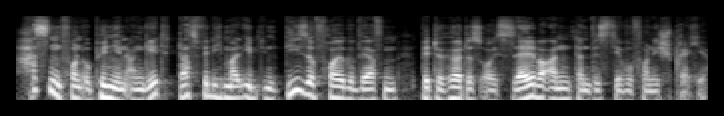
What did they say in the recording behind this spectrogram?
Hassen von Opinion angeht, das will ich mal eben in diese Folge werfen. Bitte hört es euch selber an, dann wisst ihr, wovon ich spreche.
